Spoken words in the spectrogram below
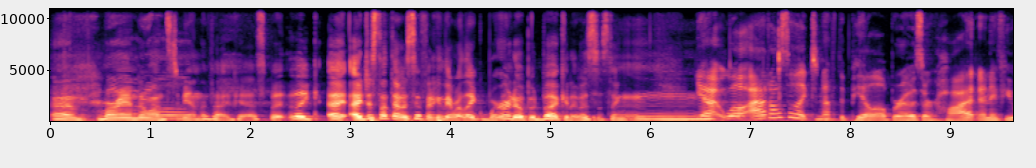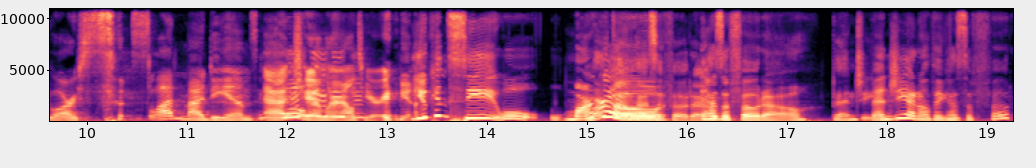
Um, Miranda wants to be on the podcast, but like I, I just thought that was so funny. They were like, "We're an open book," and it was just like, mm. Yeah, well, I'd also like to know if the PLL bros are hot, and if you are, s- slide in my DMs at Well- Chandler Alteri. You can see. Well, Marco, Marco has a photo. Has a photo. Benji. Benji, I don't think has a photo.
